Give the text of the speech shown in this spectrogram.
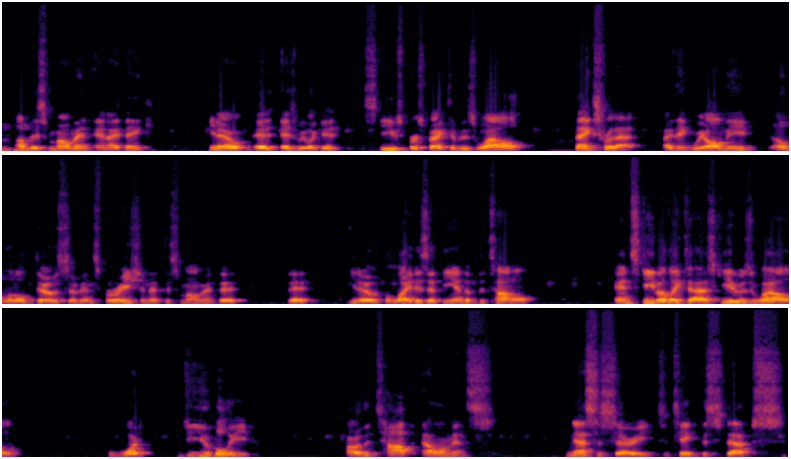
Mhm. of this moment. And I think, you know, as, as we look at Steve's perspective as well, thanks for that. I think we all need a little dose of inspiration at this moment that that you know the light is at the end of the tunnel. And Steve, I'd like to ask you as well, what do you believe are the top elements necessary to take the steps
